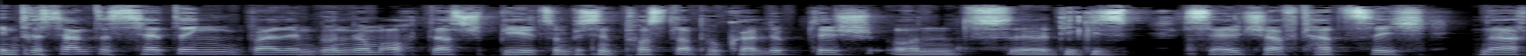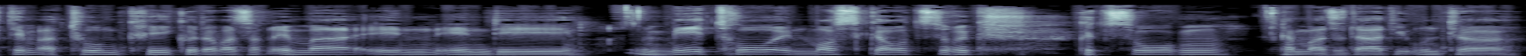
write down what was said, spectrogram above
interessantes Setting, weil im Grunde genommen auch das spielt so ein bisschen postapokalyptisch und äh, die Gesellschaft hat sich nach dem Atomkrieg oder was auch immer in, in die Metro in Moskau zurückgezogen, haben also da die Unter-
